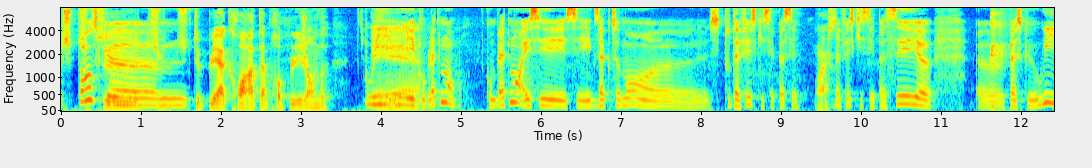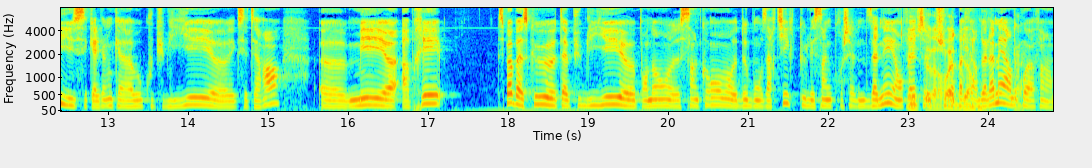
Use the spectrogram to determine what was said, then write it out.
Je pense tu te, que. Tu, tu te plais à croire à ta propre légende. Oui, Et- mais complètement. Complètement. Et c'est exactement. euh, c'est tout à fait ce qui s'est passé. Ouais. Tout à fait ce qui s'est passé. euh, euh, parce que oui, c'est quelqu'un qui a beaucoup publié, euh, etc. Mais après. C'est pas parce que tu as publié pendant 5 ans de bons articles que les 5 prochaines années, en fait, va tu vas pas bien. faire de la merde, Ouais. quoi. Enfin,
